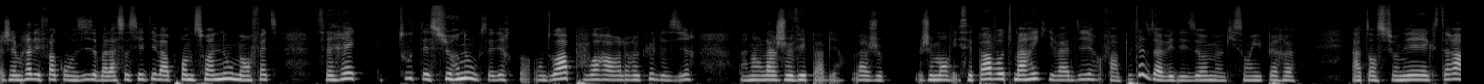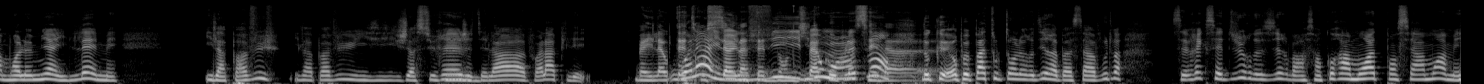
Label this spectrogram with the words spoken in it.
j'aimerais des fois qu'on se dise, bah, la société va prendre soin de nous, mais en fait, c'est vrai que tout est sur nous. C'est-à-dire qu'on doit pouvoir avoir le recul de se dire, bah non, là, je vais pas bien. Là, je, je m'en vais. C'est pas votre mari qui va dire, enfin, peut-être vous avez des hommes qui sont hyper euh, attentionnés, etc. Moi, le mien, il l'est, mais il a pas vu. Il a pas vu. J'assurais, hmm. j'étais là, voilà. Puis les, bah, il a voilà, il a une la tête vie, bah, hein, complètement. Donc euh, on peut pas tout le temps leur dire, bah, c'est à vous de voir c'est vrai que c'est dur de se dire, bah, c'est encore à moi de penser à moi, mais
